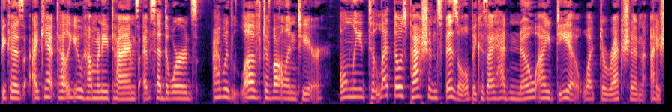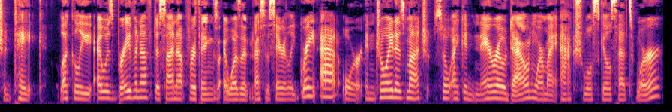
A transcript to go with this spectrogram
because I can't tell you how many times I've said the words, I would love to volunteer, only to let those passions fizzle because I had no idea what direction I should take. Luckily, I was brave enough to sign up for things I wasn't necessarily great at or enjoyed as much, so I could narrow down where my actual skill sets were.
